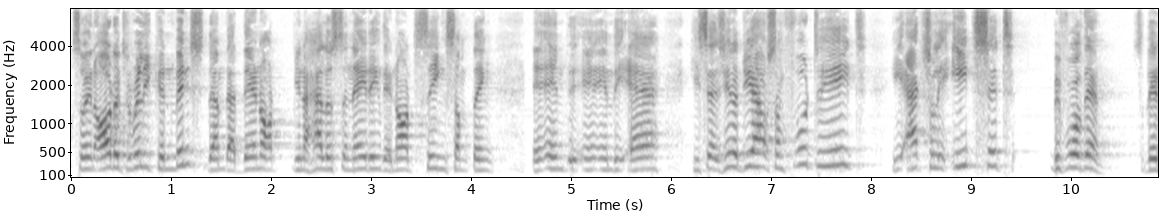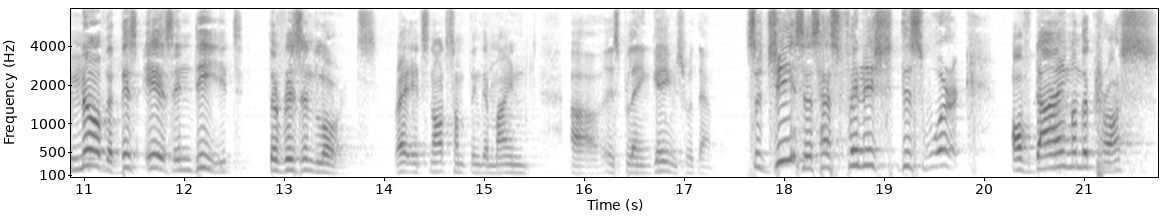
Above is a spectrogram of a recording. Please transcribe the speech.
so in order to really convince them that they're not you know, hallucinating, they're not seeing something in the, in the air, he says, You know, do you have some food to eat? He actually eats it before them. So they know that this is indeed the risen Lord, right? It's not something their mind uh, is playing games with them. So Jesus has finished this work of dying on the cross,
